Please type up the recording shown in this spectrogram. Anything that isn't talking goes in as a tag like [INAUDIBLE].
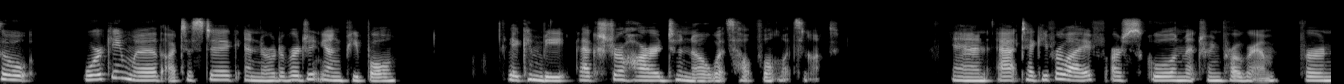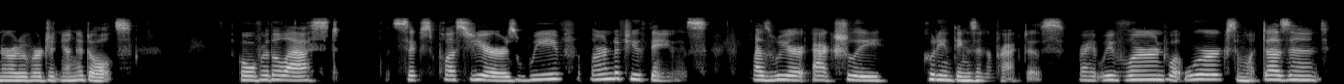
So, working with autistic and neurodivergent young people, it can be extra hard to know what's helpful and what's not. And at Techie for Life, our school and mentoring program for neurodivergent young adults, over the last six plus years, we've learned a few things as we are actually putting things into practice, right? We've learned what works and what doesn't.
